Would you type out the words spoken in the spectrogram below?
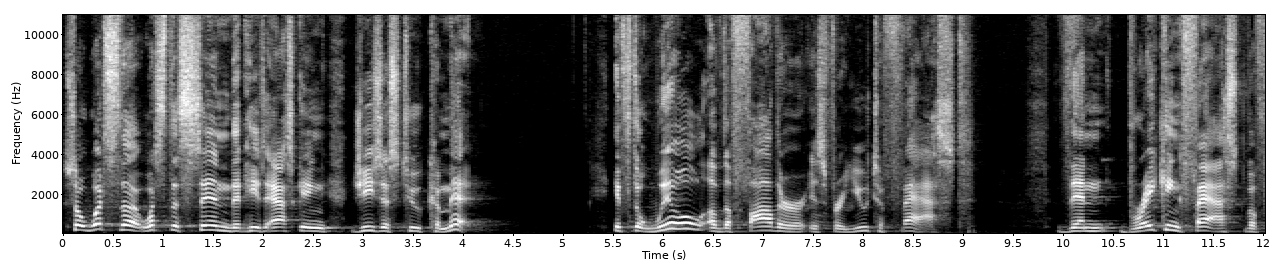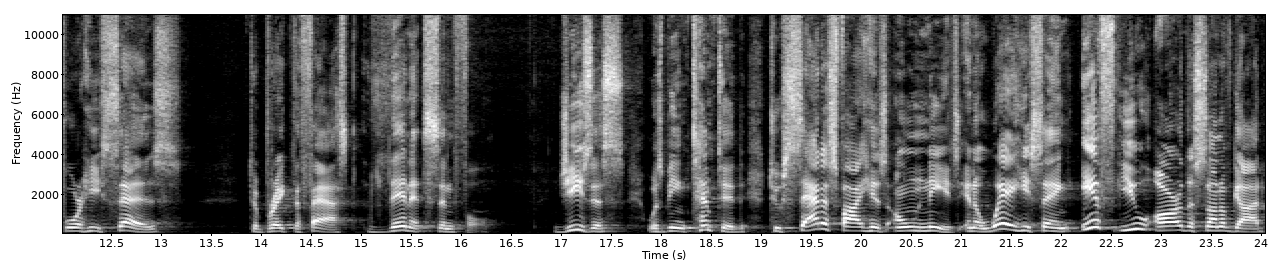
So, what's the, what's the sin that he's asking Jesus to commit? If the will of the Father is for you to fast, then breaking fast before he says to break the fast, then it's sinful. Jesus was being tempted to satisfy his own needs. In a way, he's saying, if you are the Son of God,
